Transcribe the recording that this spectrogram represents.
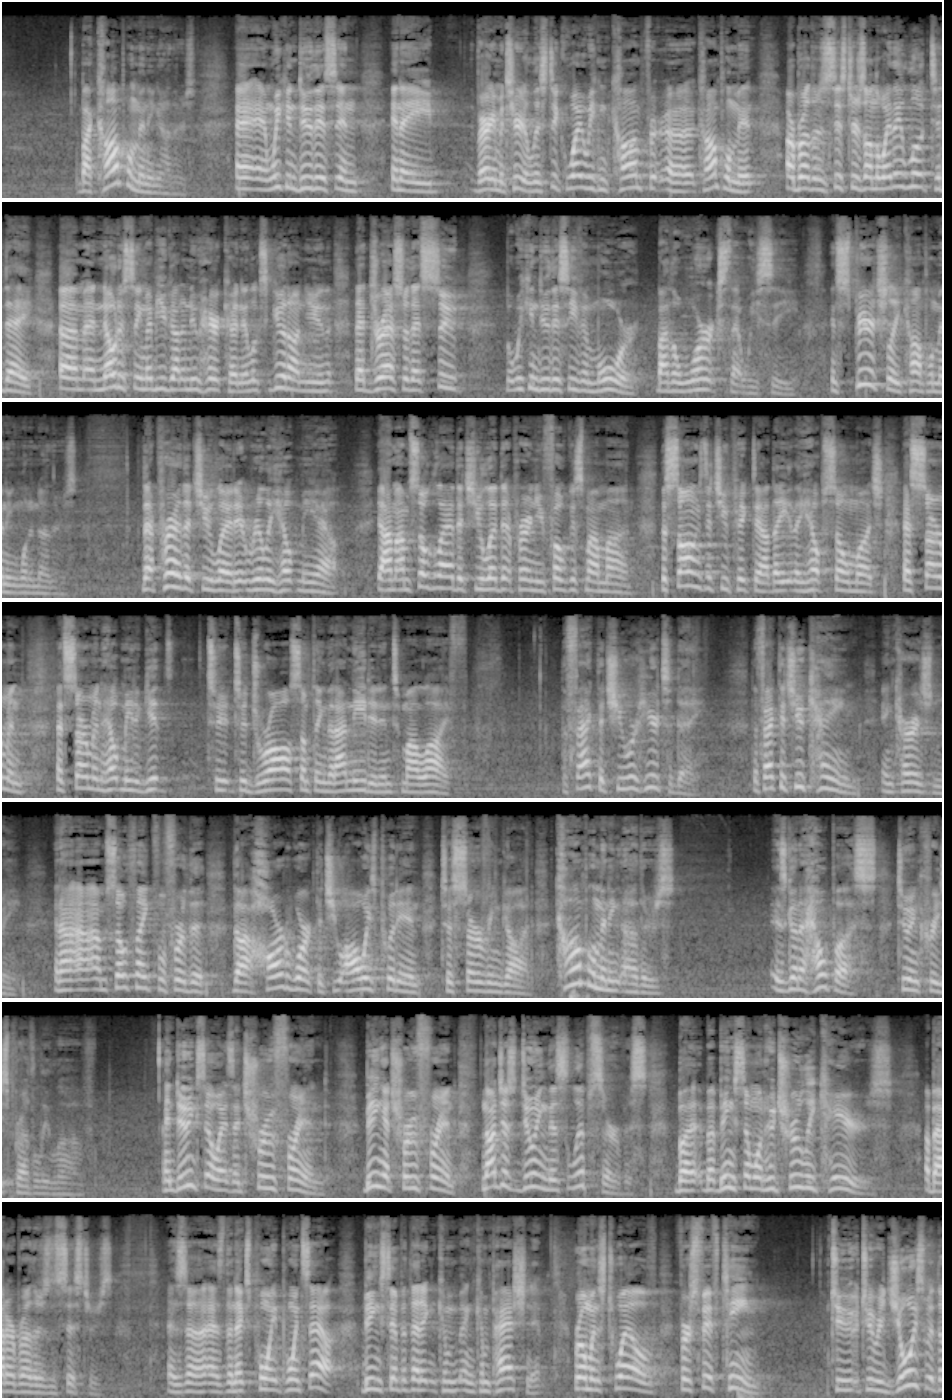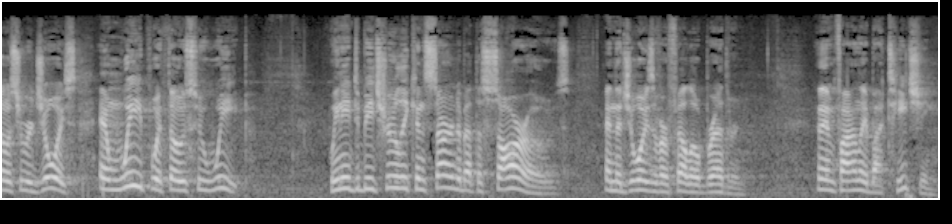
by complimenting others. And we can do this in, in a very materialistic way, we can uh, compliment our brothers and sisters on the way they look today. Um, and noticing maybe you got a new haircut and it looks good on you, that dress or that suit. But we can do this even more by the works that we see and spiritually complimenting one another's. That prayer that you led, it really helped me out. I'm, I'm so glad that you led that prayer and you focused my mind. The songs that you picked out, they, they help so much. That sermon, that sermon helped me to get to, to draw something that I needed into my life. The fact that you were here today, the fact that you came encouraged me. And I, am so thankful for the, the hard work that you always put in to serving God. Complimenting others is going to help us to increase brotherly love. And doing so as a true friend, being a true friend, not just doing this lip service, but, but being someone who truly cares about our brothers and sisters as, uh, as the next point points out, being sympathetic and, com- and compassionate. Romans 12, verse 15, to, to rejoice with those who rejoice and weep with those who weep. We need to be truly concerned about the sorrows and the joys of our fellow brethren. And then finally, by teaching,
